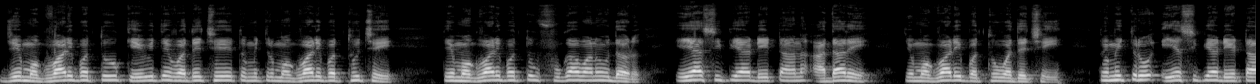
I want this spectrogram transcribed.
જે મોંઘવારી ભથ્થું કેવી રીતે વધે છે, તો મિત્રો, મોંઘવારી ભથ્થું છે તે મોંઘવારી ભથ્થું ફુગાવાનો દર એઆરસીપીઆર ડેટાના આધારે જે મોંઘવારી ભથ્થું વધે છે. તો મિત્રો એએસસીપીઆર ડેટા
